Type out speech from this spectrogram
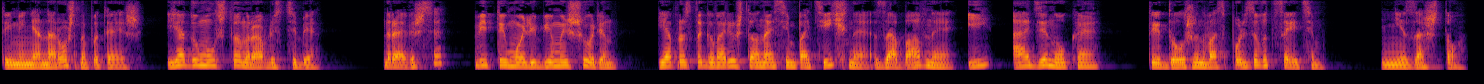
Ты меня нарочно пытаешь? Я думал, что нравлюсь тебе. Нравишься? Ведь ты мой любимый Шурин. Я просто говорю, что она симпатичная, забавная и одинокая. Ты должен воспользоваться этим. Ни за что.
